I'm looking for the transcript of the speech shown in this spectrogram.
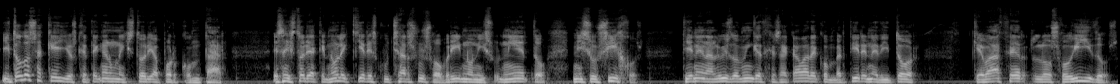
Y todos aquellos que tengan una historia por contar, esa historia que no le quiere escuchar su sobrino, ni su nieto, ni sus hijos, tienen a Luis Domínguez que se acaba de convertir en editor que va a hacer los oídos,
